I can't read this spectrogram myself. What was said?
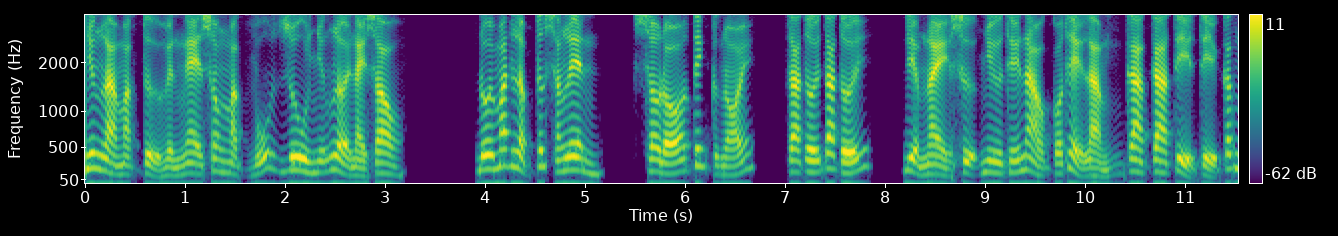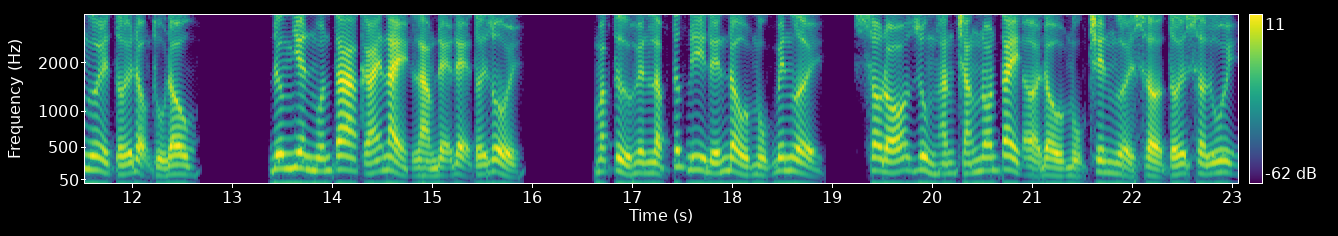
nhưng là mặc tử huyền nghe xong mặc vũ du những lời này sau. Đôi mắt lập tức sáng lên, sau đó tích cực nói, ta tới ta tới, điểm này sự như thế nào có thể làm ca ca tỷ tỷ các ngươi tới động thủ đâu. Đương nhiên muốn ta cái này làm đệ đệ tới rồi. Mặc tử huyền lập tức đi đến đầu mục bên người, sau đó dùng hắn trắng non tay ở đầu mục trên người sờ tới sờ lui.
